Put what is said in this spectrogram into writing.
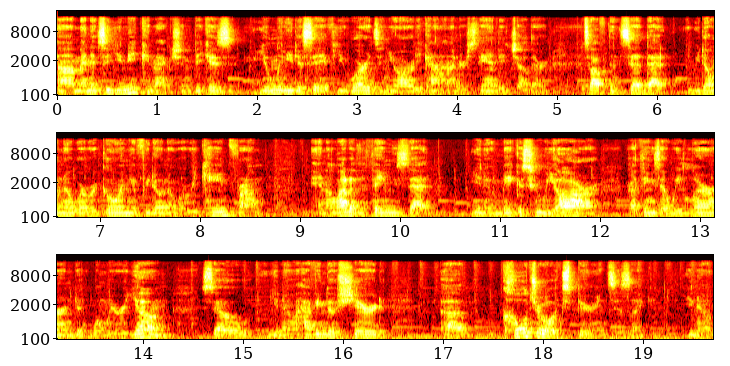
Um, and it's a unique connection because you only need to say a few words and you already kind of understand each other. It's often said that we don't know where we're going if we don't know where we came from. And a lot of the things that you know make us who we are are things that we learned when we were young. So you know having those shared uh, cultural experiences like you know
